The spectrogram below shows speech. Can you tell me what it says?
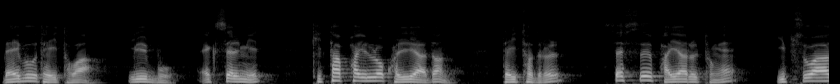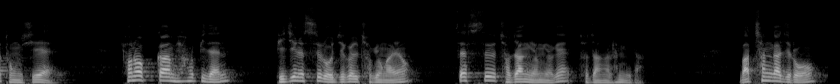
내부 데이터와 일부 엑셀 및 기타 파일로 관리하던 데이터들을 세스 바이아를 통해 입수와 동시에 현업과 협의된 비즈니스 로직을 적용하여 세스 저장 영역에 저장을 합니다. 마찬가지로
